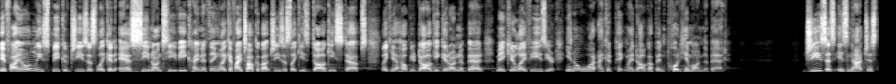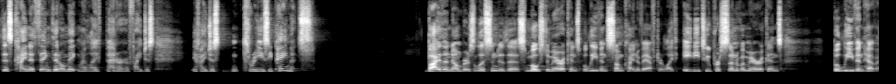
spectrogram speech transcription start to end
if I only speak of Jesus like an as seen on TV kind of thing, like if I talk about Jesus like he's doggy steps, like yeah, help your doggy get on the bed, make your life easier. You know what? I could pick my dog up and put him on the bed. Jesus is not just this kind of thing that'll make my life better if I just if I just three easy payments. By the numbers, listen to this. Most Americans believe in some kind of afterlife. 82% of Americans believe in heaven.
